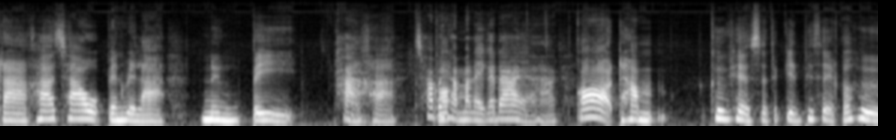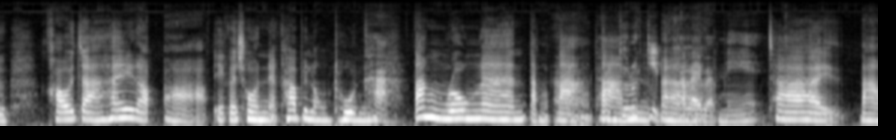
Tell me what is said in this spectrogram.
ตราค่าเช่าเป็นเวลา 1 ปีค่ะ นะคะเช่าไปทำอะไรก็ได้อะคะก็ทำคือเขตเศรษฐกิจพิเศษก็คือ เขาจะให้เราอ่าเอกชนเนี่ยเข้าไปลงทุนค่ะตั้งโรงงานต่าอ่างๆตามทำธุรกิจาอะไรแบบนี้ ใช่ตาม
